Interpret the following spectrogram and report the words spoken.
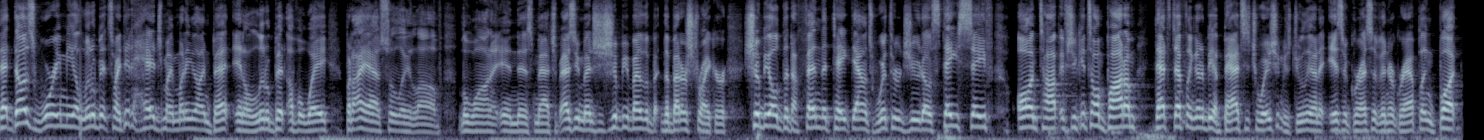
That does worry me a little bit. So I did hedge my money line bet in a little bit of a way, but I absolutely love Luana in this matchup. As you mentioned, she should be better, the better striker. Should be able to defend the takedowns with her judo. Stay safe on top. If she gets on bottom, that's definitely going to be a bad situation because Juliana is aggressive in her grappling. But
